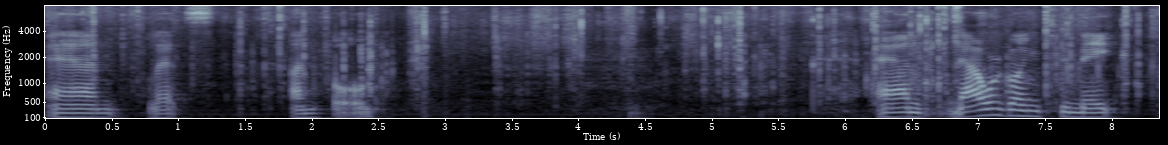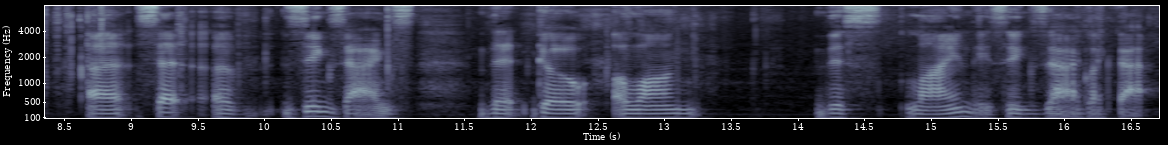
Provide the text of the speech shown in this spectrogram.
and let's unfold. And now we're going to make a set of zigzags that go along this line. They zigzag like that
